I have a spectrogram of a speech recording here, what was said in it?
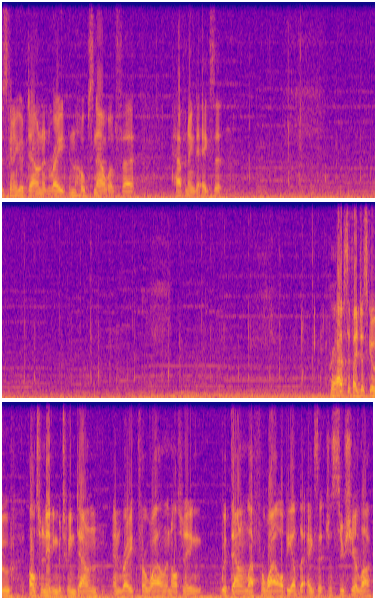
Just to go down and right in the hopes now of uh, happening to exit. Perhaps if I just go alternating between down and right for a while and alternating with down and left for a while, I'll be able to exit just through sheer luck.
